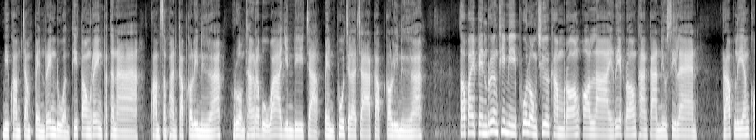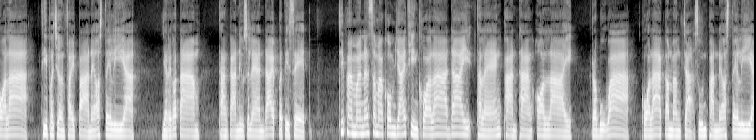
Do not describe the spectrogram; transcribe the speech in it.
มีความจำเป็นเร่งด่วนที่ต้องเร่งพัฒนาความสัมพันธ์กับเกาหลีเหนือ รวมทั้งระบุว่ายินดีจะเป็นผู้เจรจากับเกาหลีเหนือ ต่อไปเป็นเรื่องที่มีผู้ลงชื่อคำร้องออนไลน์ เรียกร้องทางการนิวซีแลนด์ รับเลี้ยงโคอาล่าที่เผชิญไฟป่าในออสเตรเลีย อย่างไรก็ตาม ทางการนิวซีแลนด์ได้ปฏิเสธ ที่ผ่านมานั้นสมาคมย้ายถิ่นโคอาล่าได้แถลงผ่านทางออนไลน์ ระบุว่าโคอาล่ากำลังจะสูญพันธุ์ในออสเตรเลีย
